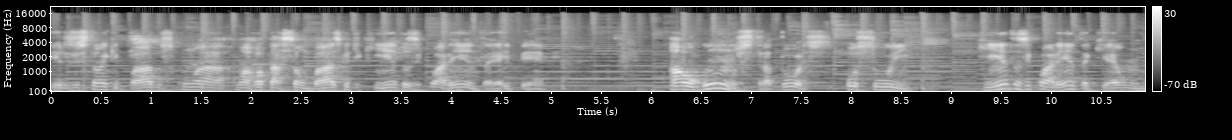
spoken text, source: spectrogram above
eles estão equipados com uma, uma rotação básica de 540 RPM. Alguns tratores possuem 540, que é um.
